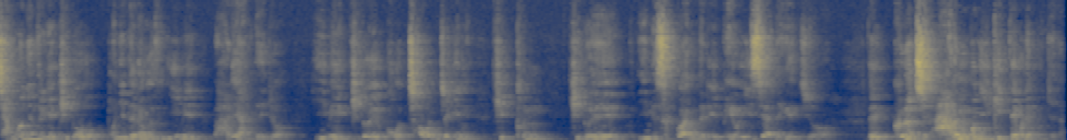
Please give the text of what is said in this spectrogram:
장로님들에게 기도 본이 되는 것은 이미 말이 안 되죠. 이미 기도의 고차원적인 깊은 기도의 이미 습관들이 배어 있어야 되겠죠. 근데 그렇지 않은 분이 있기 때문에 문제다.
